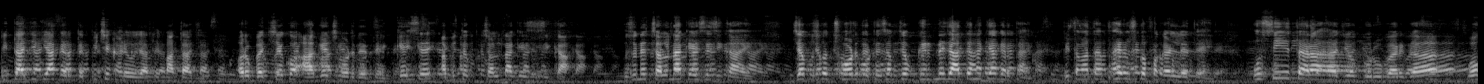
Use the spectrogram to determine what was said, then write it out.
पिताजी क्या करते पीछे खड़े हो जाते हैं माता जी और बच्चे को आगे छोड़ देते हैं। कैसे, अभी तक चलना कैसे सीखा? उसने चलना कैसे सीखा है? जब उसको छोड़ देते सब जब गिरने जाते हैं ना, क्या करता है? पिता माता फिर उसको पकड़ लेते हैं। उसी तरह जो गुरु वर्ग वो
